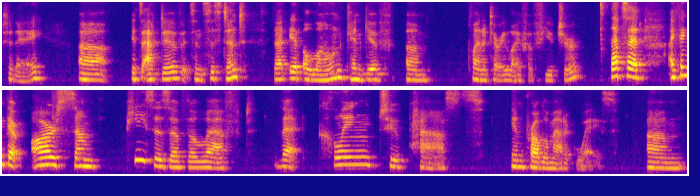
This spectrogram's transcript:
today. Uh, it's active, it's insistent that it alone can give um, planetary life a future. That said, I think there are some pieces of the left that cling to pasts in problematic ways. Um,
